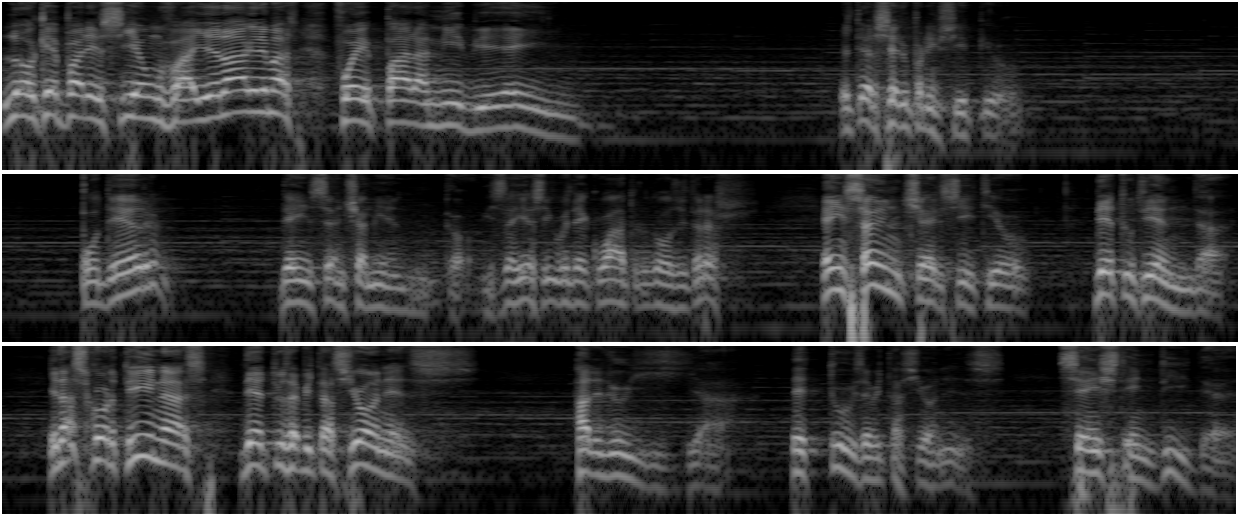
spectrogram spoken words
lo que parecia um vale de lágrimas foi para mi bem. O terceiro princípio poder de ensanchamiento. Isaías 54, 12 y 3. Ensancha el sitio de tu tienda y las cortinas de tus habitaciones. Aleluya. De tus habitaciones sean extendidas,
